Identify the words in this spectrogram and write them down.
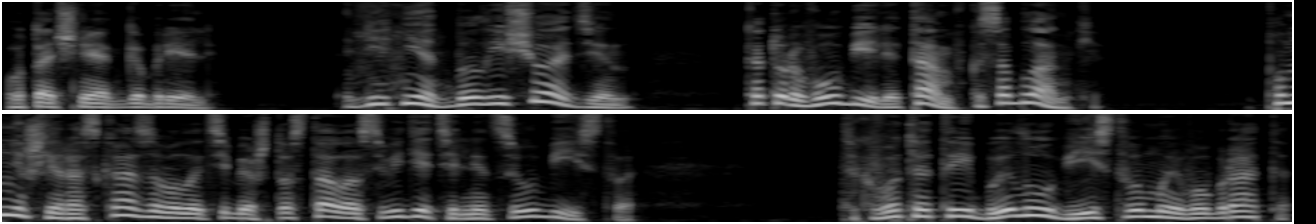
уточняет Габриэль. Нет-нет, был еще один, которого убили там, в Касабланке. Помнишь, я рассказывала тебе, что стала свидетельницей убийства? Так вот это и было убийство моего брата.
